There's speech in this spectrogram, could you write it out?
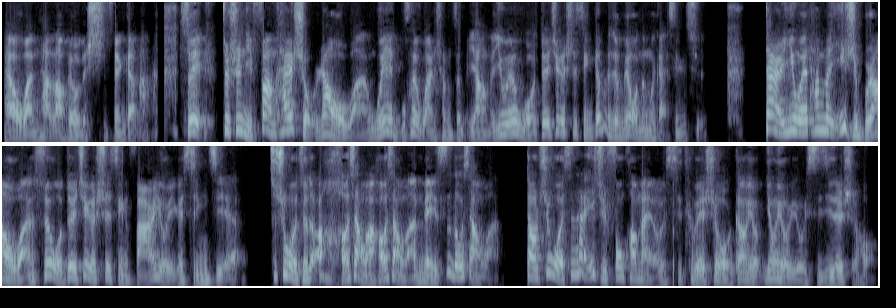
还要玩它，浪费我的时间干嘛？所以就是你放开手让我玩，我也不会玩成怎么样的，因为我对这个事情根本就没有那么感兴趣。但是因为他们一直不让我玩，所以我对这个事情反而有一个心结，就是我觉得哦，好想玩，好想玩，每次都想玩，导致我现在一直疯狂买游戏，特别是我刚有拥有游戏机的时候，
